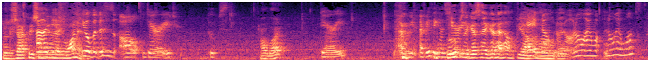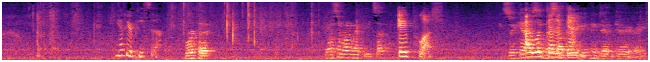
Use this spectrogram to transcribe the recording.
So exactly something like that you wanted. Yo, but this is all dairy. Oops. Oh, what? Dairy. Every, everything has Oops, dairy. I guess I gotta help you out Hey, a no, little no, bit. no, no, I want, no, I want. You have your pizza. Worth it. You want some of my pizza? A plus. So you can I have would some get this it other again. evening dairy, dairy, right?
